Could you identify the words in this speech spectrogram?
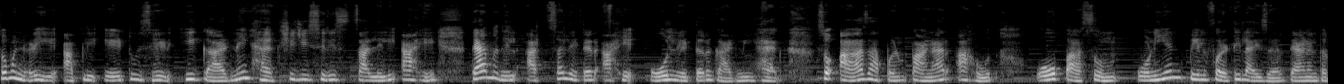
सो मंडळी आपली ए टू झेड ही गार्डनिंग हॅकची जी सिरीज चाललेली आहे त्यामधील आजचा लेटर आहे O letter gardening hack so आज आपण आपण पाहणार आहोत. ओ पासून ओनियन पील फर्टिलायझर त्यानंतर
